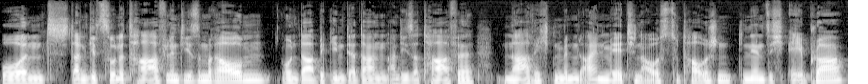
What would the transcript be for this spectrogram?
Und dann gibt's so eine Tafel in diesem Raum und da beginnt er dann an dieser Tafel Nachrichten mit einem Mädchen auszutauschen. Die nennt sich Abra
